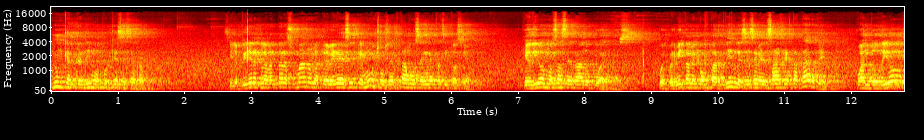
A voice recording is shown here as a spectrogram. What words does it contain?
nunca entendimos por qué se cerró. Si le pidiera que levantara su mano, me atrevería a decir que muchos estamos en esta situación, que Dios nos ha cerrado puertas. Pues permítame compartirles ese mensaje esta tarde. Cuando Dios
